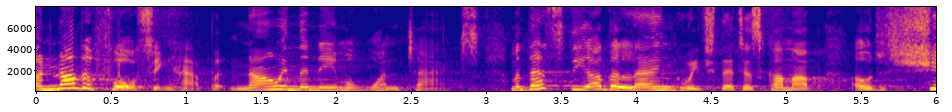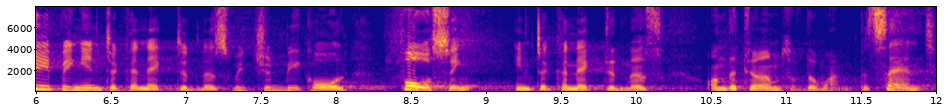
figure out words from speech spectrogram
another forcing happened, now in the name of one tax. But that's the other language that has come up out of shaping interconnectedness, which should be called forcing interconnectedness on the terms of the 1%.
